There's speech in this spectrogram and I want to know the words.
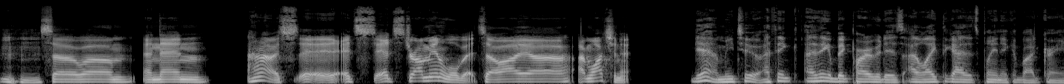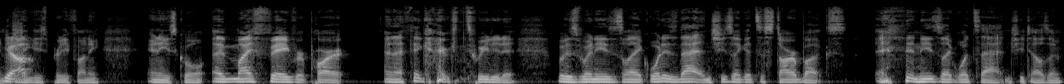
hmm so um, and then I don't know. It's it's it's drawn me in a little bit. So I uh, I'm watching it. Yeah, me too. I think I think a big part of it is I like the guy that's playing Ichabod Crane. Yeah. I think he's pretty funny and he's cool. And my favorite part, and I think I tweeted it, was when he's like, "What is that?" And she's like, "It's a Starbucks." And he's like, "What's that?" And she tells him,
